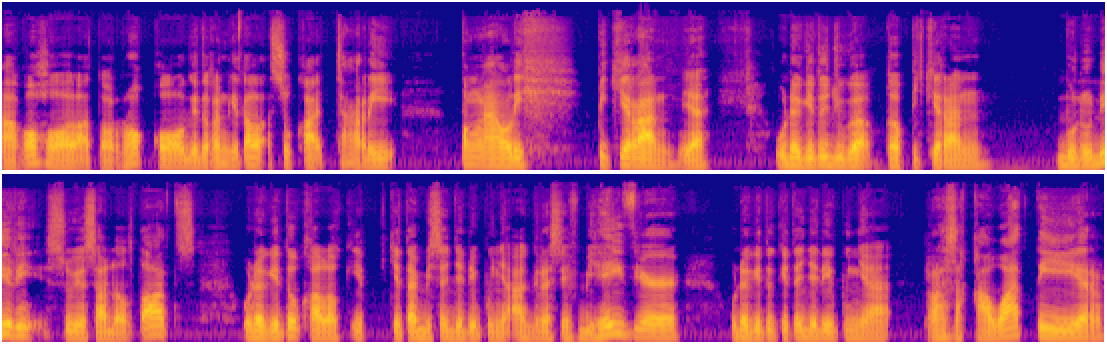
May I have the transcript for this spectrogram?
alkohol atau rokok gitu kan kita suka cari pengalih pikiran ya. Udah gitu juga kepikiran bunuh diri, suicidal thoughts. Udah gitu kalau kita bisa jadi punya aggressive behavior, udah gitu kita jadi punya rasa khawatir.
